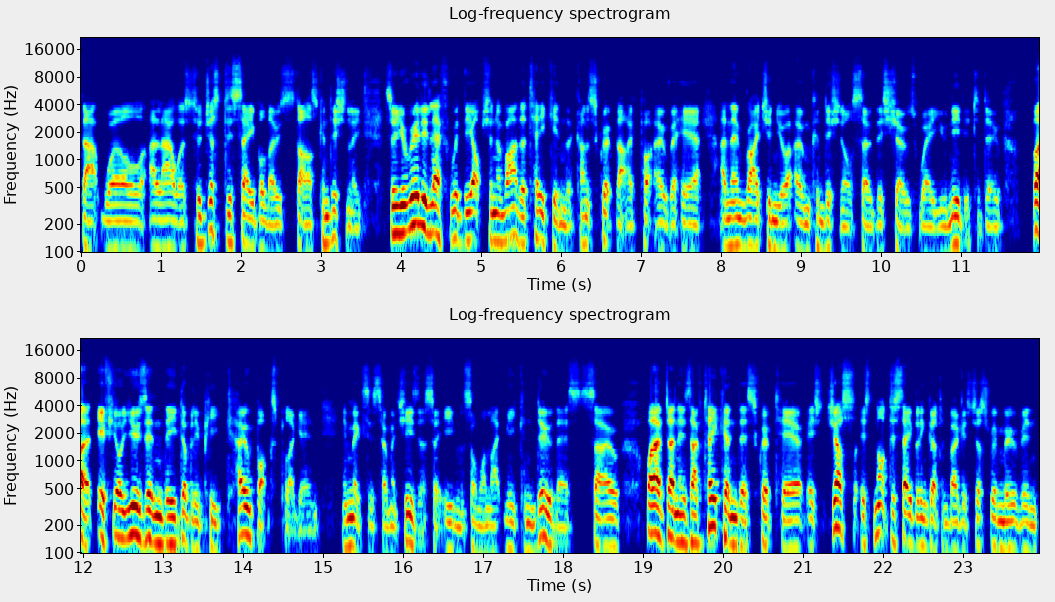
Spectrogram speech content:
that will allow us to just disable those styles conditionally. So you're really left with the option of either taking the kind of script that I've put over here and then writing your own conditional so this shows where you need it to do, but if you're using the WP Codebox plugin, it makes it so much easier. So even someone like me can do this. So what I've done is I've taken this script here. It's just, it's not disabling Gutenberg. It's just removing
